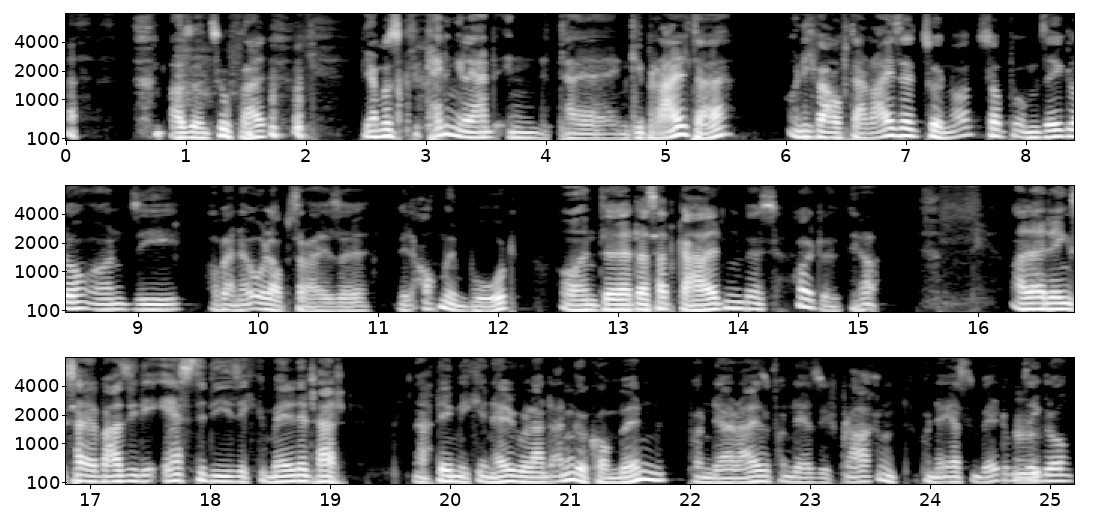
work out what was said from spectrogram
also ein Zufall. Wir haben uns kennengelernt in, in Gibraltar und ich war auf der Reise zur Nordstop-Umsegelung und sie auf einer Urlaubsreise, mit, auch mit dem Boot. Und äh, das hat gehalten bis heute, ja. Allerdings äh, war sie die erste, die sich gemeldet hat, nachdem ich in Helgoland angekommen bin, von der Reise, von der Sie sprachen, von der ersten Weltumsegelung.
